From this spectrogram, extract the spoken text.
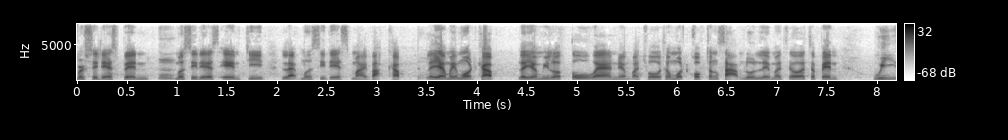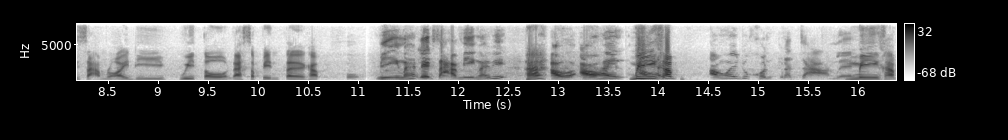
Mercedes-Benz อืม Mercedes AMG และ Mercedes Maybach ครับ และยังไม่หมดครับ เรายังมีรถตู้แวนเนี่ยมาโชว์ทั้งหมดครบทั้ง 3 รุ่นเลยไม่ว่าจะเป็น V 3 0 0 D Vito และ Sprinter ครับโอ้มีอีกไหมเลข 3 มีอีกไหมพี่ฮะเอาเอาให้มีครับ เอาให้ทุกคนกระจ่างเลยมีครับ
